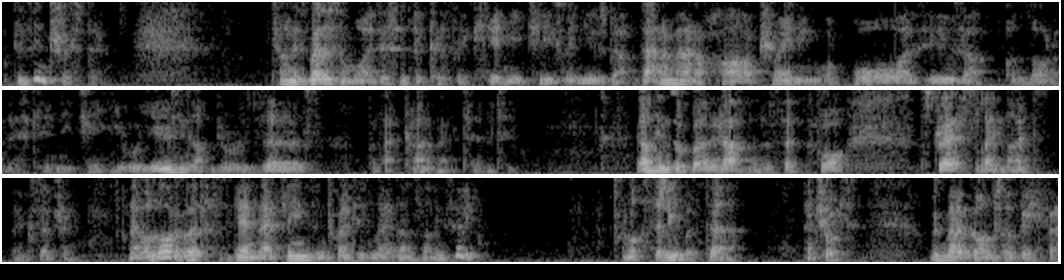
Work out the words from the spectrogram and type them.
which is interesting. Chinese medicine wise, this is because the kidney chi's been used up. That amount of hard training will always use up a lot of this kidney chi. You were using up your reserves for that kind of activity. The other things will burn it up, as I said before, stress, late nights, etc. Now, a lot of us, again, our teens and 20s may have done something silly. Not silly, but uh, a choice. We may have gone to Ibiza.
